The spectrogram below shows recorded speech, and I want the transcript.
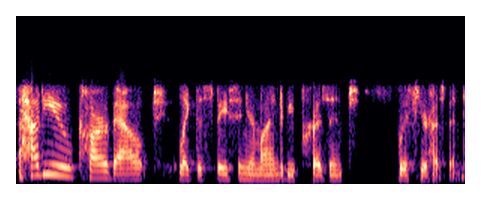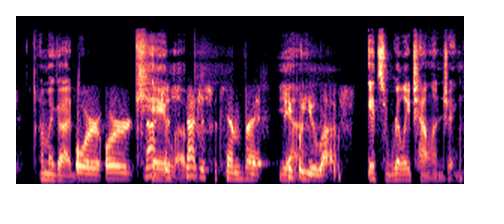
how do you carve out like the space in your mind to be present with your husband, Oh my God. or or not just not just with him, but Yeah. people you love? It's really challenging.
